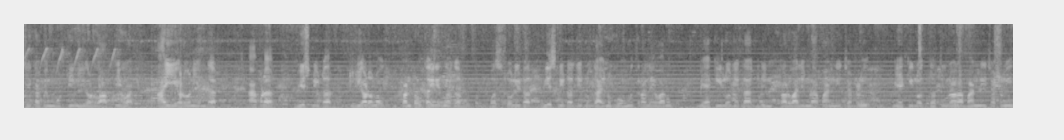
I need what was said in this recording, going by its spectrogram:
જે કાંઈ મોટી ઈયળો આવતી હોય, આ ઈયળોની અંદર આપણે વીસ લીટર ઈયળોનો કંટ્રોલ કઈ રીતના કરવું? બસો લીટર, વીસ લીટર જેટલું ગાયનું ગૌમૂત્ર લેવાનું, બે કિલો જેટલા કડવા લીમડા પાનની ચટણી, બે કિલો ધતુરાના પાનની ચટણી,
